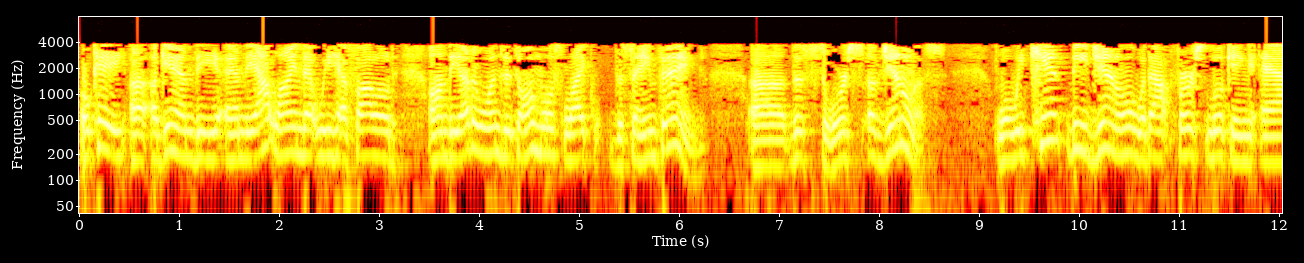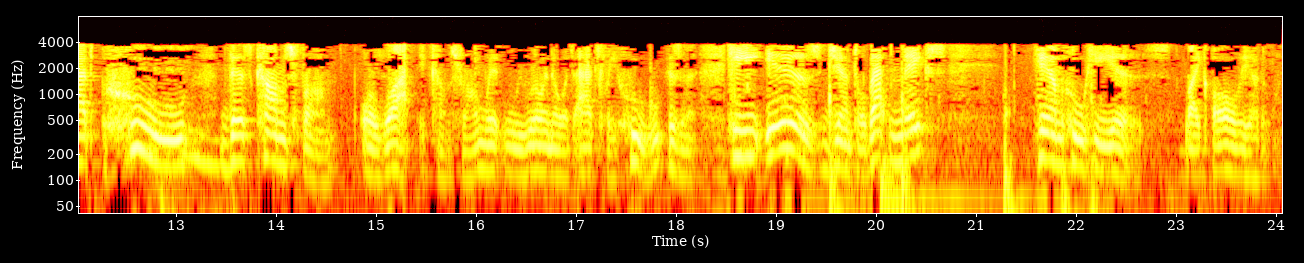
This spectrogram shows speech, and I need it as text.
Okay, uh, again, the and the outline that we have followed on the other ones, it's almost like the same thing. Uh, the source of gentleness. Well, we can't be gentle without first looking at who this comes from or what it comes from. We, we really know it's actually who, isn't it? He is gentle. That makes him who he is. like all the other ones.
